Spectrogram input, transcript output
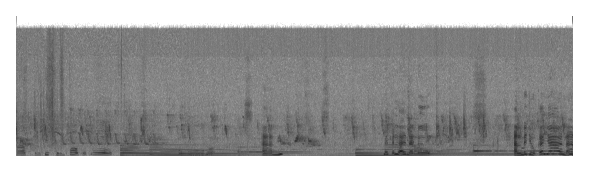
ครับ ผมคิดถึงพ่อกับแม่ โอ้โหอันไม่เป็นไรนะลูก อันมาอยู่กับย่านะ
